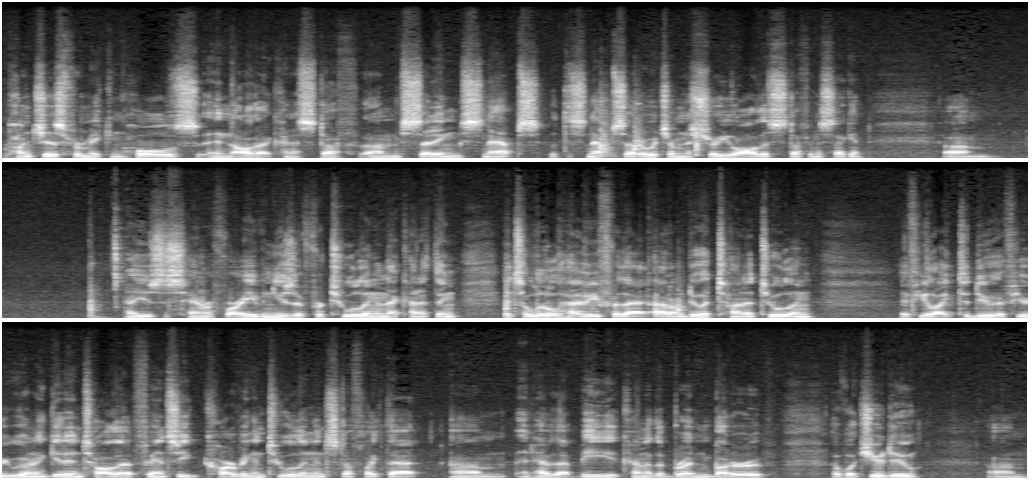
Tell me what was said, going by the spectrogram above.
punches for making holes and all that kind of stuff. Um, setting snaps with the snap setter, which I'm going to show you all this stuff in a second. Um, I use this hammer for. I even use it for tooling and that kind of thing. It's a little heavy for that. I don't do a ton of tooling if you like to do, if you're going to get into all that fancy carving and tooling and stuff like that, um, and have that be kind of the bread and butter of, of what you do, um,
